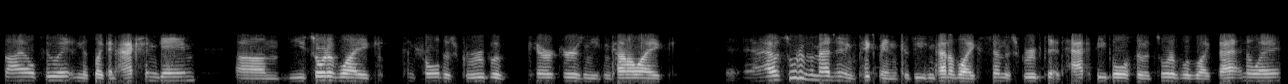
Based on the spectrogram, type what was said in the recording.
style to it, and it's like an action game. Um, you sort of like control this group of characters, and you can kind of like I was sort of imagining Pikmin because you can kind of like send this group to attack people, so it sort of was like that in a way.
